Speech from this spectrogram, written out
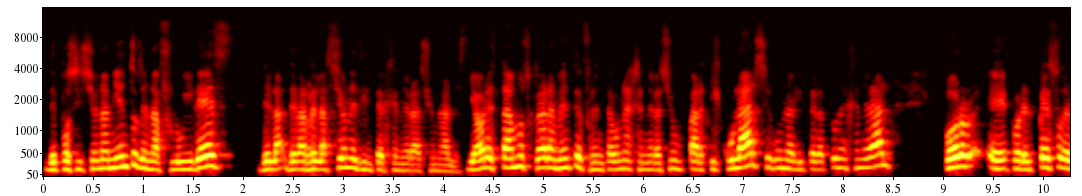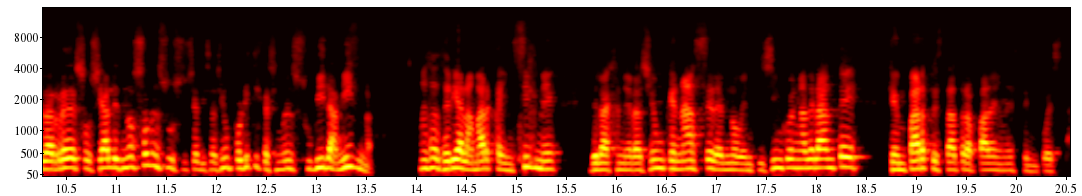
de posicionamientos en la fluidez de, las relaciones intergeneracionales. Y ahora estamos claramente frente a una generación particular, según la literatura en general, por, eh, por el peso de las redes sociales, no solo en su socialización política, sino en su vida misma. Esa sería la marca insigne de la generación que nace del 95 en adelante que en parte está atrapada en esta encuesta.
